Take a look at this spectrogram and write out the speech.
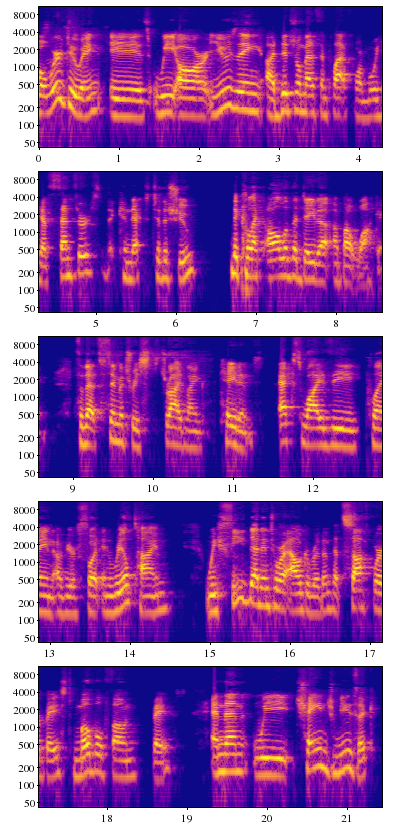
what we're doing is we are using a digital medicine platform where we have sensors that connect to the shoe that collect all of the data about walking. So that's symmetry, stride length, cadence, XYZ plane of your foot in real time we feed that into our algorithm that's software based, mobile phone based, and then we change music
